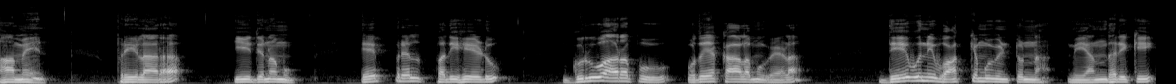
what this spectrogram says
ఆమెన్. ప్రియులారా ఈ దినము ఏప్రిల్ పదిహేడు గురువారపు ఉదయకాలము వేళ దేవుని వాక్యము వింటున్న మీ అందరికీ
